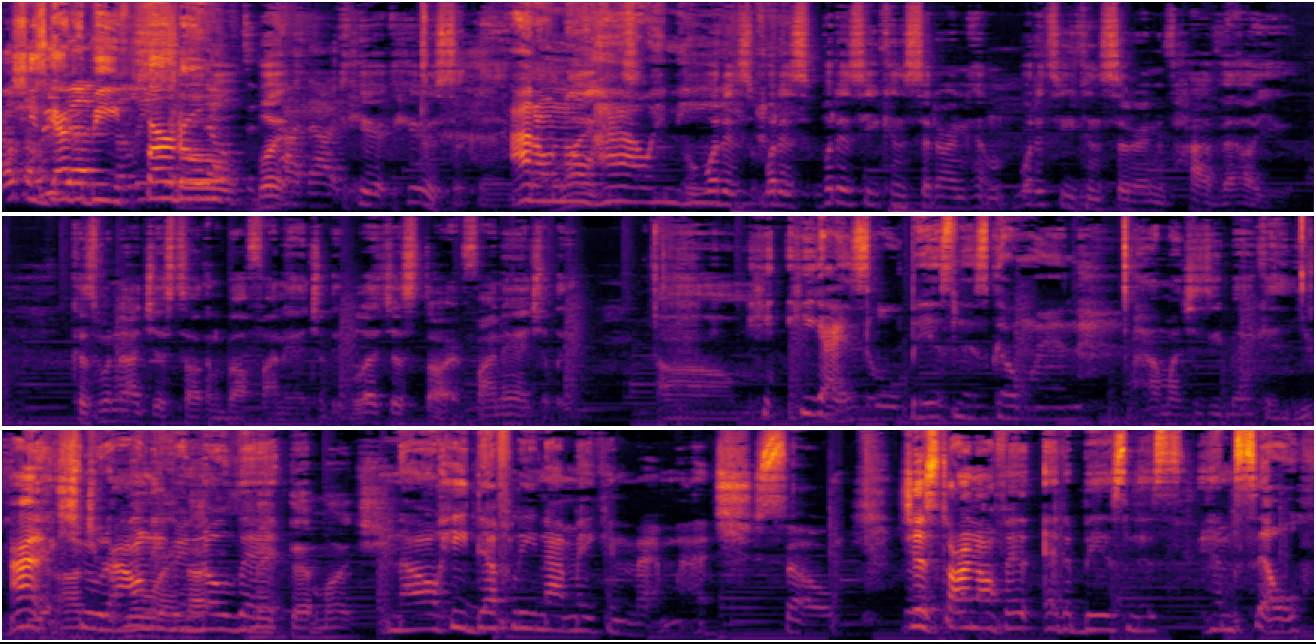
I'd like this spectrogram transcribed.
Oh, She's got to be fertile. But here, here's the thing. I don't know like, how. And he, what is what is what is he considering him? What is he considering high value? Because we're not just talking about financially. But let's just start financially. Um, he, he got his little business going. How much is he making? You can I, shoot, I don't even know that. Make that much? No, he definitely not making that much. So, just starting off at, at a business himself.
